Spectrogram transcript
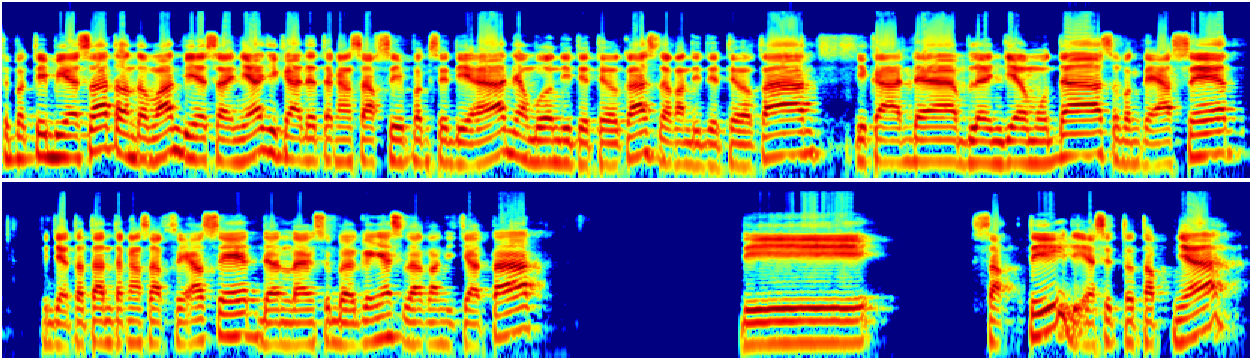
seperti biasa teman-teman, biasanya jika ada transaksi persediaan yang belum didetailkan, silahkan didetailkan. Jika ada belanja mudah seperti aset, pencatatan transaksi aset, dan lain sebagainya, silahkan dicatat di sakti, di aset tetapnya.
